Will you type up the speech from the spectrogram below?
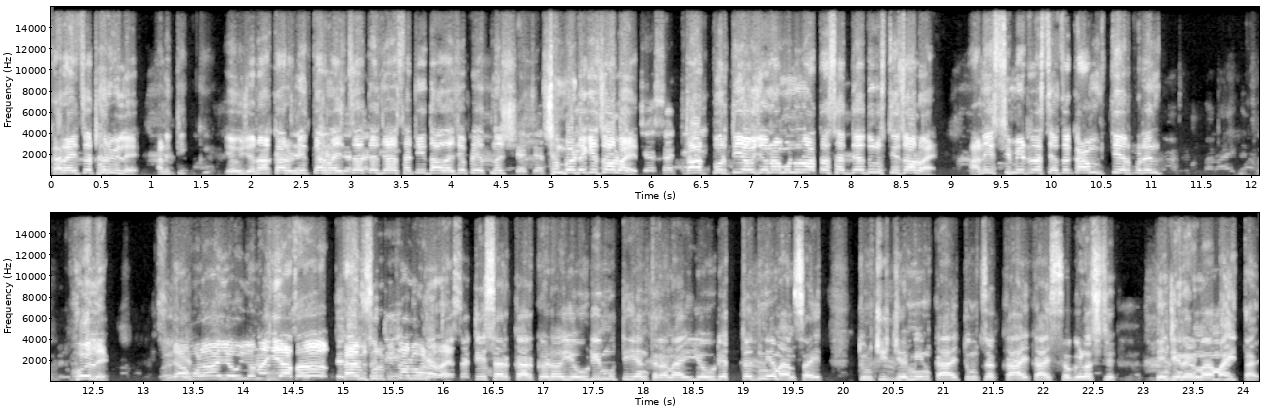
करायचं ठरविलंय. आणि ती योजना कार्यान्वित करायचं त्याच्यासाठी दादाचे प्रयत्न शंभर टक्के चालू आहेत. तात्पुरती योजना म्हणून आता सध्या दुरुस्ती चालू आहे. आणि सिमेंट रस्त्याचं काम तेर पर्यंत होईल. त्यामुळं योजना ही आता कायमस्वरूपी चालू होणार आहे. त्यासाठी सरकारकडं एवढी मोठी यंत्रणा आहे एवढे तज्ज्ञ माणसं आहेत तुमची जमीन काय तुमचं काय काय सगळं इंजिनियरना माहीत आहे.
